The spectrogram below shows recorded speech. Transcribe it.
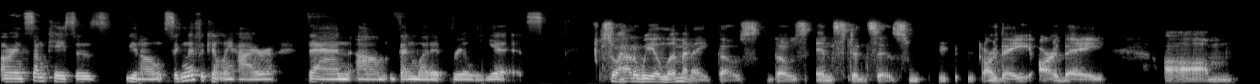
or in some cases you know significantly higher than um, than what it really is so how do we eliminate those those instances are they are they um,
